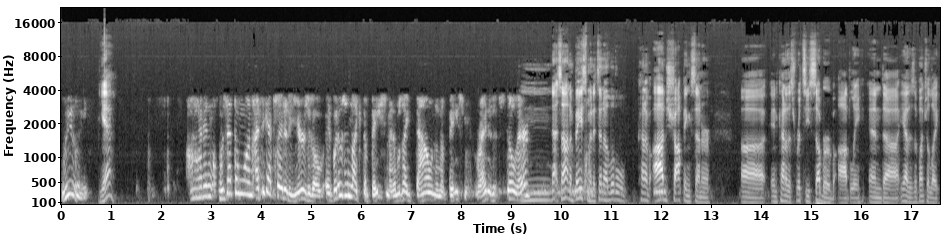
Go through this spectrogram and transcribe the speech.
Really? yeah, Oh, I didn't. Was that the one? I think I played it years ago, eh, but it was in like the basement. It was like down in the basement, right? Is it still there? Mm, it's not in a basement. It's in a little kind of odd shopping center, uh, in kind of this ritzy suburb, oddly. And uh, yeah, there's a bunch of like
